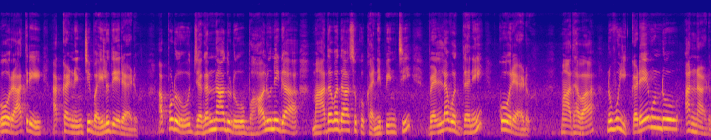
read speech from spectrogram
ఓ రాత్రి అక్కడి నుంచి బయలుదేరాడు. అప్పుడు జగన్నాథుడు బాలునిగా మాధవదాసుకు కనిపించి వెళ్ళవద్దని కోరాడు. మాధవ నువ్వు ఇక్కడే ఉండు అన్నాడు.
